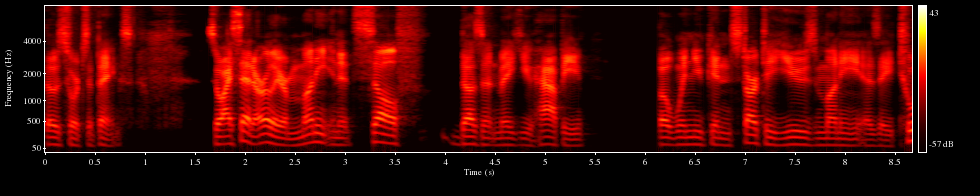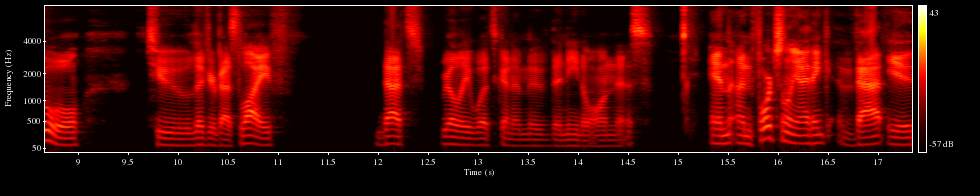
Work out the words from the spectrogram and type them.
those sorts of things. So I said earlier, money in itself doesn't make you happy, but when you can start to use money as a tool to live your best life, that's really what's going to move the needle on this. And unfortunately, I think that is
